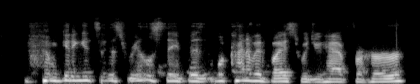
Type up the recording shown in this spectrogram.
I'm getting into this real estate business what kind of advice would you have for her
